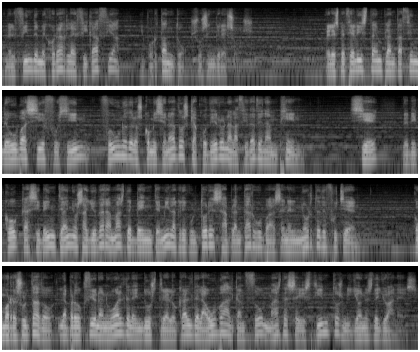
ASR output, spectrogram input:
con el fin de mejorar la eficacia y por tanto sus ingresos. El especialista en plantación de uvas Xie Fuxin fue uno de los comisionados que acudieron a la ciudad de Nanping. Xie dedicó casi 20 años a ayudar a más de 20.000 agricultores a plantar uvas en el norte de Fujian. Como resultado, la producción anual de la industria local de la uva alcanzó más de 600 millones de yuanes.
